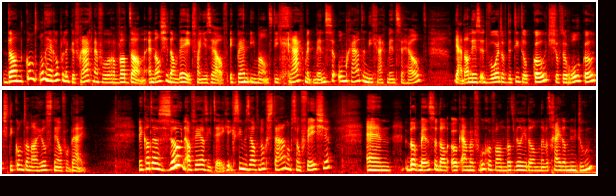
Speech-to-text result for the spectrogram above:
dan komt onherroepelijk de vraag naar voren: wat dan? En als je dan weet van jezelf, ik ben iemand die graag met mensen omgaat en die graag mensen helpt, ja, dan is het woord of de titel coach of de rol coach, die komt dan al heel snel voorbij. En ik had daar zo'n aversie tegen. Ik zie mezelf nog staan op zo'n feestje. En dat mensen dan ook aan me vroegen van, wat wil je dan, wat ga je dan nu doen?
